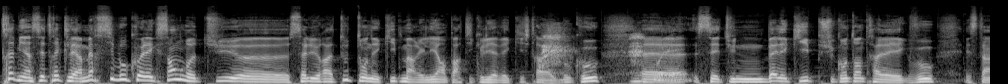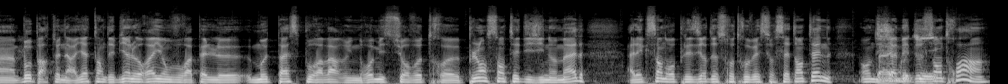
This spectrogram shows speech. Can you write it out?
Très bien, c'est très clair. Merci beaucoup, Alexandre. Tu euh, salueras toute ton équipe, Marilia en particulier, avec qui je travaille beaucoup. C'est une belle équipe. Je suis content de travailler avec vous et c'est un beau partenariat. Tendez bien l'oreille. On vous rappelle le mot de passe pour avoir une remise sur votre plan santé diginomade. Alexandre, au plaisir de se retrouver sur cette antenne. On ne dit bah, jamais 203. Hein.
